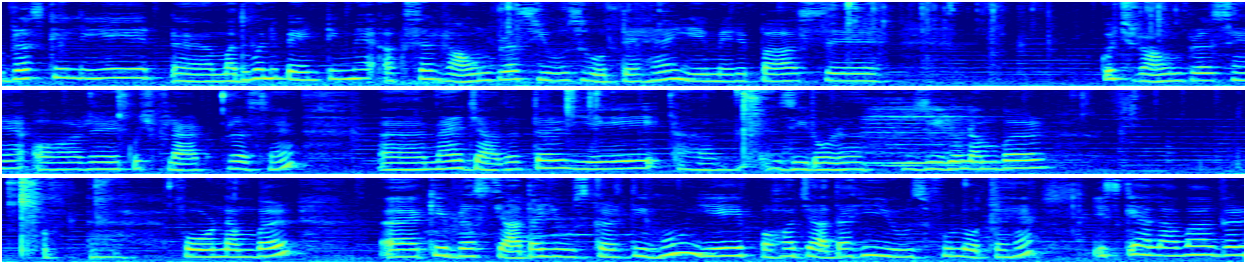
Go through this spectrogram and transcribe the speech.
ब्रश के लिए मधुबनी पेंटिंग में अक्सर राउंड ब्रश यूज़ होते हैं। ये मेरे पास कुछ राउंड ब्रश हैं और कुछ फ्लैट ब्रश हैं। मैं ज़्यादातर ये zero zero number four number के ब्रश ज़्यादा यूज़ करती हूँ। ये बहुत ज़्यादा ही यूज़फुल होते हैं। इसके अलावा अगर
